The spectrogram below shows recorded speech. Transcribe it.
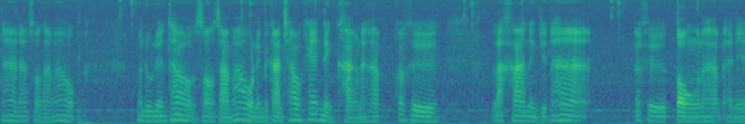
1.5 นะครับ 2 3 5 6 มาดูเรนเท่า 2 3 5 6เนี่ยเป็นการเช่าแค่ 1 ครั้งนะครับ ก็คือราคา 1.5 ก็คือตรงนะครับ อันนี้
